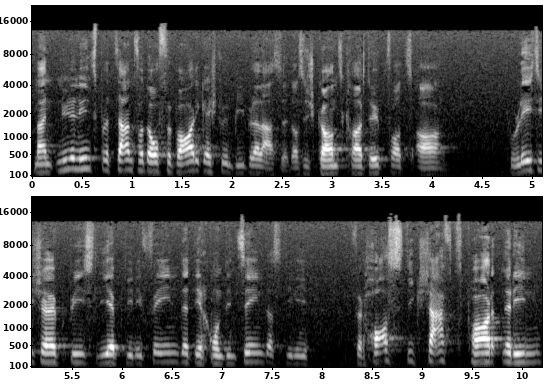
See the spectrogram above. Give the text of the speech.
Meine, 99% von der Offenbarung hast du in der Bibel lesen. Das ist ganz klar, dort fängt es an. Du lesest etwas, liebst deine Finden, dir kommt in den Sinn, dass deine verhasste Geschäftspartnerin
